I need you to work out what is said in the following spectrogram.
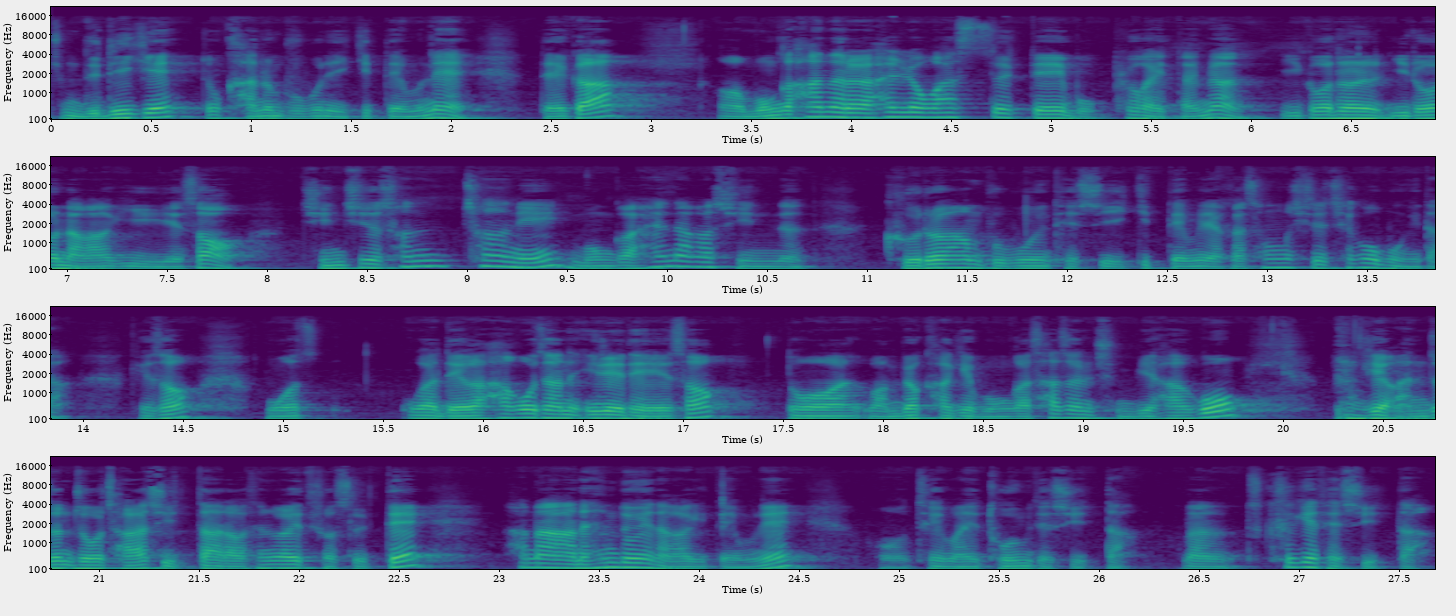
좀 느리게 좀 가는 부분이 있기 때문에 내가 어, 뭔가 하나를 하려고 했을 때 목표가 있다면 이거를 이뤄 나가기 위해서 진짜 천천히 뭔가 해나갈 수 있는 그러한 부분이 될 수 있기 때문에 약간 성실의 최고봉이다. 그래서 뭔가 내가 하고자 하는 일에 대해서 또한 완벽하게 뭔가 사전을 준비하고 이게 안전적으로 잘할 수 있다라고 생각이 들었을 때 하나하나 행동해 나가기 때문에 어, 되게 많이 도움이 될 수 있다. 크게 될 수 있다.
